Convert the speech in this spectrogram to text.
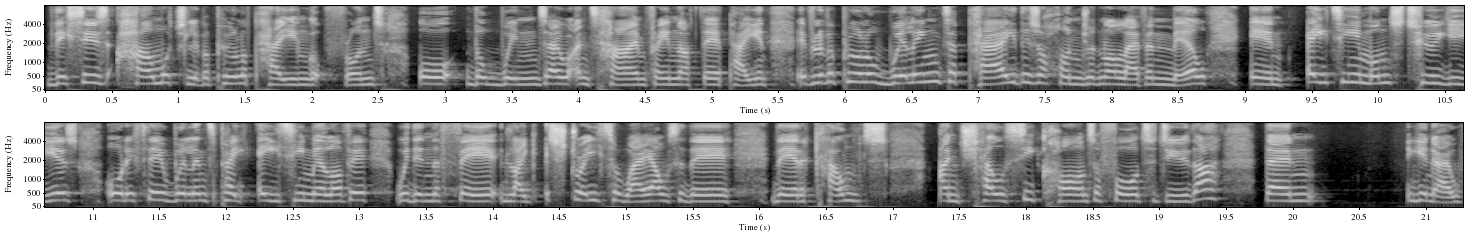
This is how much Liverpool are paying up front or the window and time frame that they're paying. If Liverpool are willing to pay, there's 111 mil in 18 months, two years, or if they're willing to pay 80 mil of it within the fair, like straight away out of their, their accounts, and Chelsea can't afford to do that, then you know,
